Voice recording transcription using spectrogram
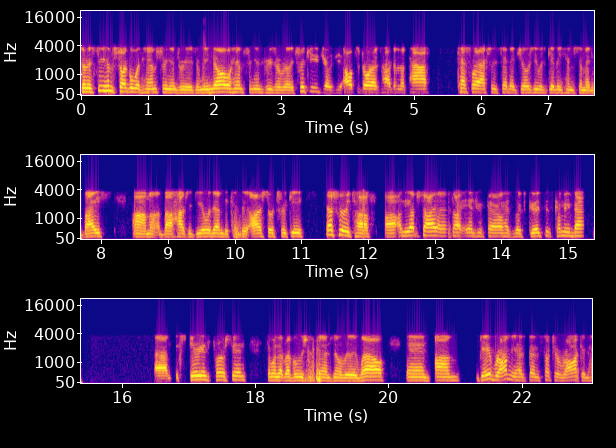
So to see him struggle with hamstring injuries, and we know hamstring injuries are really tricky. Jozy Altidore has had them in the past. Kessler actually said that Josie was giving him some advice um, about how to deal with them because they are so tricky that's really tough. Uh, on the upside, I thought Andrew Farrell has looked good since coming back. Um, experienced person, someone that Revolution fans know really well, and um, Dave Romney has been such a rock and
